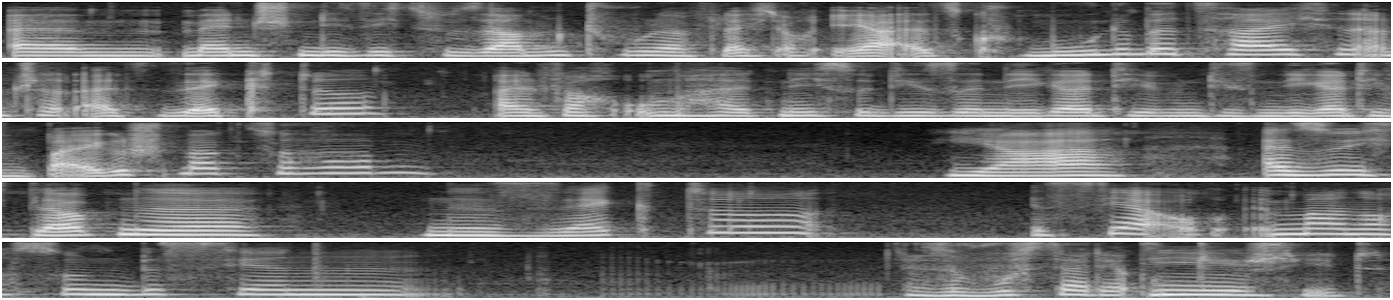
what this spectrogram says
ähm, Menschen, die sich zusammentun, dann vielleicht auch eher als Kommune bezeichnen, anstatt als Sekte? Einfach um halt nicht so diese negativen, diesen negativen Beigeschmack zu haben? Ja, also ich glaube, eine, eine Sekte ist ja auch immer noch so ein bisschen. Also, wo ist da der die, Unterschied?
